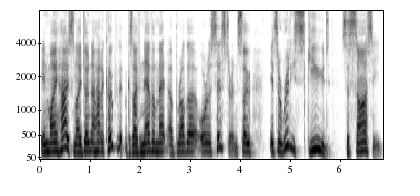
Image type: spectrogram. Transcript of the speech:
in my house and I don't know how to cope with it because I've never met a brother or a sister. And so it's a really skewed society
